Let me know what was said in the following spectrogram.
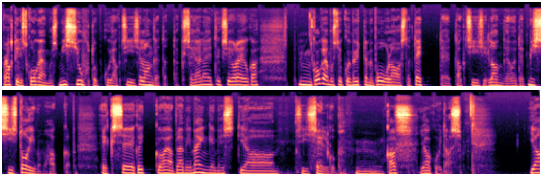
praktilist kogemust, mis juhtub, kui aktsiisi langetatakse ja näiteks ei ole ju ka mm, kogemust, et kui me ütleme pool aastat ette, et aktsiisid langevad, et mis siis toimuma hakkab. eks see kõik vajab läbimängimist ja siis selgub, mm, kas ja kuidas ja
